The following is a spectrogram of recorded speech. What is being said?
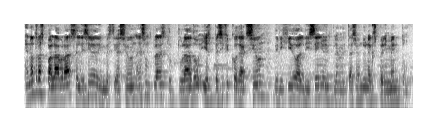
En otras palabras, el diseño de investigación es un plan estructurado y específico de acción dirigido al diseño e implementación de un experimento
